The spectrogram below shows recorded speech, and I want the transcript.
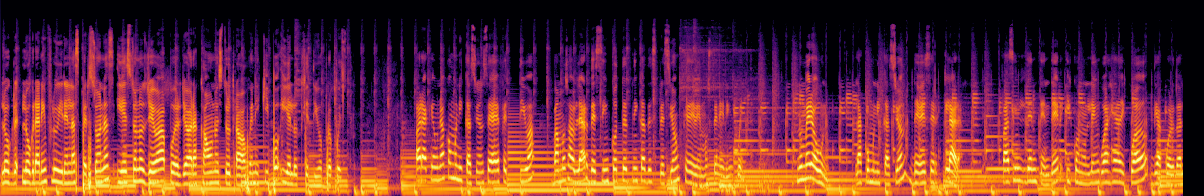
lograr influir en las personas y esto nos lleva a poder llevar a cabo nuestro trabajo en equipo y el objetivo propuesto. Para que una comunicación sea efectiva, vamos a hablar de cinco técnicas de expresión que debemos tener en cuenta. Número 1. La comunicación debe ser clara, fácil de entender y con un lenguaje adecuado de acuerdo al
